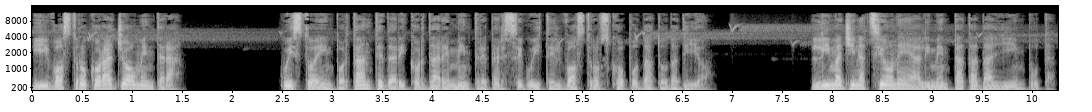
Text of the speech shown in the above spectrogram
il vostro coraggio aumenterà. Questo è importante da ricordare mentre perseguite il vostro scopo dato da Dio. L'immaginazione è alimentata dagli input.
